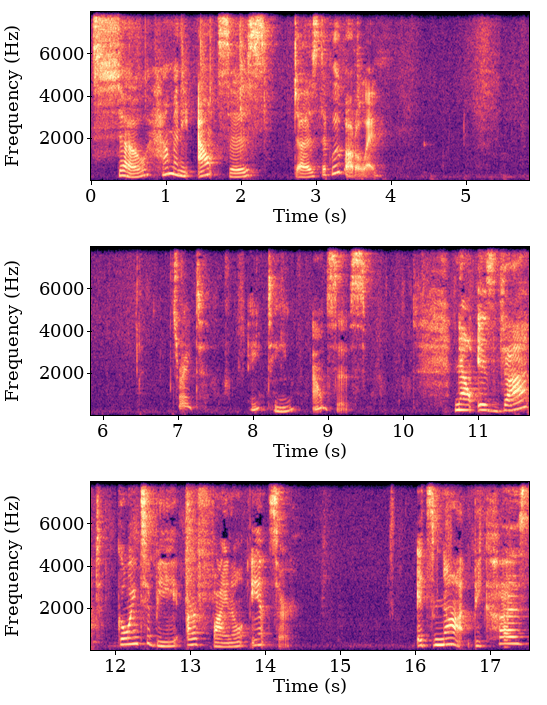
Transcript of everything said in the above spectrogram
So how many ounces does the glue bottle weigh? That's right, 18 ounces. Now, is that going to be our final answer? It's not because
